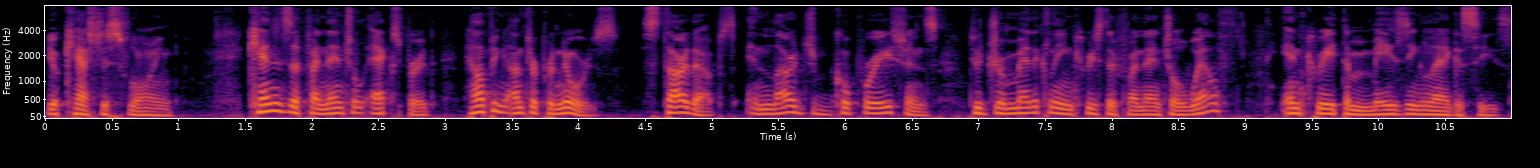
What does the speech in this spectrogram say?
Your Cash is Flowing. Ken is a financial expert helping entrepreneurs, startups, and large corporations to dramatically increase their financial wealth and create amazing legacies.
